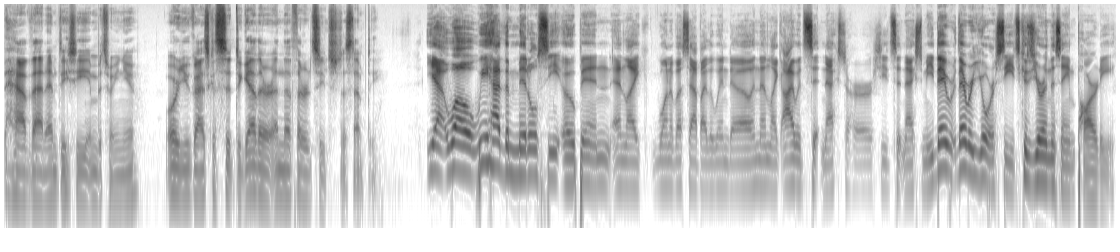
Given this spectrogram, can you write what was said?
have that empty seat in between you, or you guys could sit together and the third seat's just empty? Yeah, well, we had the middle seat open, and like one of us sat by the window, and then like I would sit next to her, she'd sit next to me. They were they were your seats because you're in the same party.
